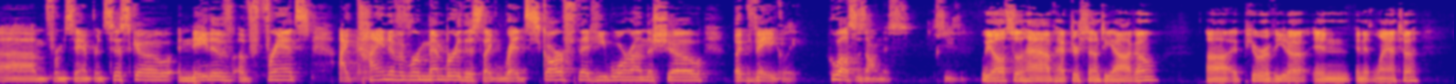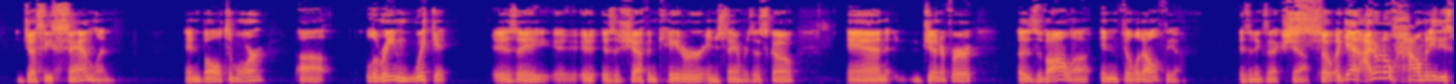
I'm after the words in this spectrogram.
um, from San Francisco, a native of France. I kind of remember this like red scarf that he wore on the show, but vaguely. Who else is on this season? We also have Hector Santiago uh, at Pura Vida in, in Atlanta, Jesse Sandlin in Baltimore, uh, Laurine Wickett is a is a chef and caterer in San Francisco, and Jennifer Zavala in Philadelphia is an exec chef. So again, I don't know how many of these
